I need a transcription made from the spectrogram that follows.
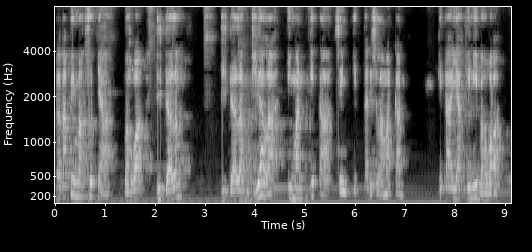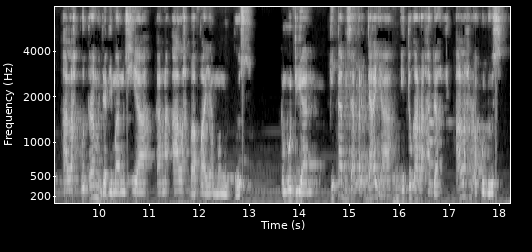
Tetapi maksudnya bahwa di dalam di dalam dialah iman kita sehingga kita diselamatkan kita yakini bahwa Allah Putra menjadi manusia karena Allah Bapa yang mengutus. Kemudian kita bisa percaya itu karena ada Allah Roh Kudus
